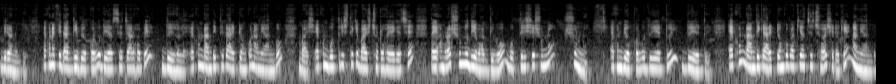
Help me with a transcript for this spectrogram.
বিরানব্বই। এখন একটি দাগ দিয়ে বিয়োগ করব, দুই আছে চার হবে দুই হলে। এখন ডান দিক থেকে আরেকটি অঙ্ক নামিয়ে আনব, বাইশ। এখন বত্রিশ থেকে বাইশ ছোট হয়ে গেছে, তাই আমরা শূন্য দিয়ে ভাগ দিব। বত্রিশে শূন্য শূন্য। এখন বিয়োগ করব দুইয়ের দুই দুইয়ের দুই। এখন ডান দিকে আরেকটি অঙ্ক বাকি আছে, ছয়, সেটাকে নামিয়ে আনব।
